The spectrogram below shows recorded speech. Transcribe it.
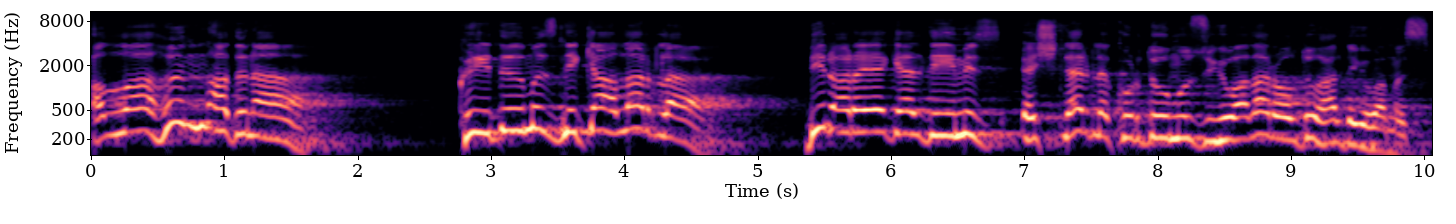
Allah'ın adına kıydığımız nikahlarla bir araya geldiğimiz eşlerle kurduğumuz yuvalar olduğu halde yuvamız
